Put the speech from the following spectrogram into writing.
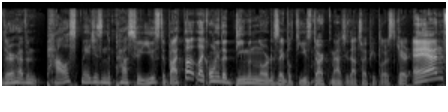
There have been palace mages in the past who used it, but I thought like only the demon lord is able to use dark magic. That's why people are scared. And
